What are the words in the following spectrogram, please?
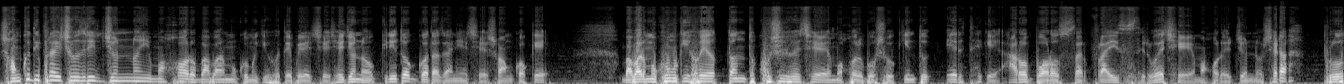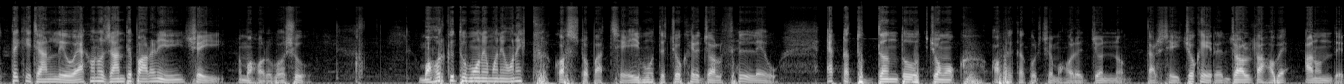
শঙ্কদীপ রায় চৌধুরীর জন্যই মহর বাবার মুখোমুখি হতে পেরেছে সেই জন্য কৃতজ্ঞতা জানিয়েছে শঙ্ককে বাবার মুখোমুখি হয়ে অত্যন্ত খুশি হয়েছে মহর বসু, কিন্তু এর থেকে আরও বড় সারপ্রাইজ রয়েছে মহরের জন্য, সেটা প্রত্যেকে জানলেও এখনও জানতে পারেনি সেই মহর বসু। মহর কিন্তু মনে মনে অনেক কষ্ট পাচ্ছে, এই মুহূর্তে চোখের জল ফেললেও একটা দুর্দান্ত চমক অপেক্ষা করছে মহরের জন্য। তার সেই চোখের জলটা হবে আনন্দের।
